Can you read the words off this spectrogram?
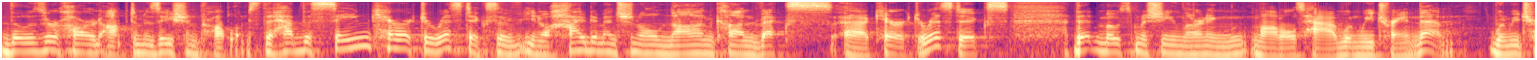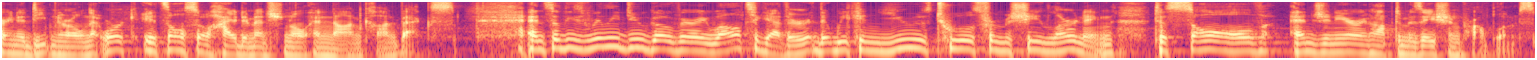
those are hard optimization problems that have the same characteristics of you know, high dimensional non-convex uh, characteristics that most machine learning models have when we train them when we train a deep neural network, it's also high dimensional and non-convex. And so these really do go very well together that we can use tools from machine learning to solve engineering optimization problems.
